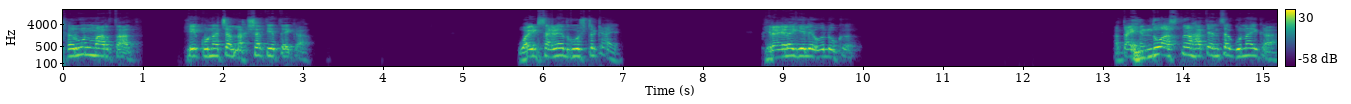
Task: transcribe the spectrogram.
ठरवून मारतात हे कुणाच्या लक्षात येत आहे का? वाईट सगळ्यात गोष्ट काय? फिरायला गेले हो लोक. आता हिंदू असणं हा त्यांचा गुन्हा आहे का?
